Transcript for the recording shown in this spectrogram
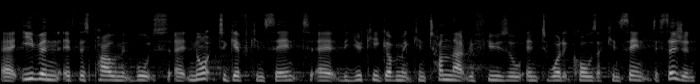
Uh, even if this Parliament votes uh, not to give consent, uh, the UK Government can turn that refusal into what it calls a consent decision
